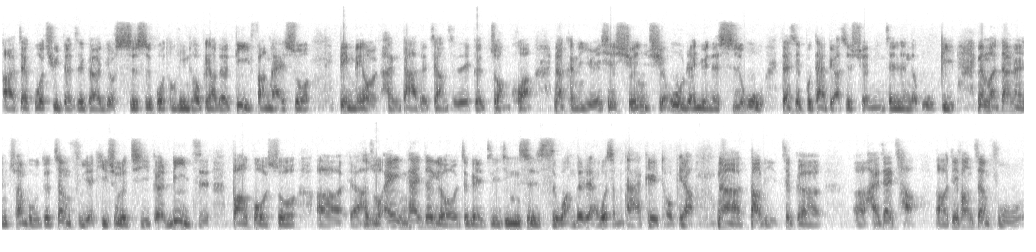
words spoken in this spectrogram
啊，在过去的这个有实施过通讯投票的地方来说，并没有很大的这样子的一个状况。那可能有一些选选务人员的失误，但是不代表是选民真正的舞弊。那么当然，川普的政府也提出了几个例子，包括说，呃，他说，哎，你看这有这个已经是死亡的人，为什么他还可以投票？那到底这个呃还在吵啊？地方政府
